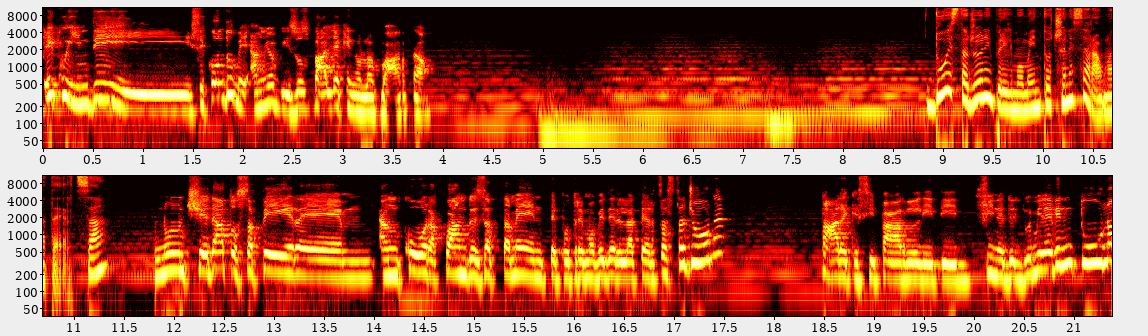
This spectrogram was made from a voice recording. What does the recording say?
E quindi, secondo me, a mio avviso, sbaglia chi non la guarda. Due stagioni per il momento, ce ne sarà una terza? Non ci è dato sapere mm, ancora quando esattamente potremo vedere la terza stagione. Pare che si parli di fine del 2021,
